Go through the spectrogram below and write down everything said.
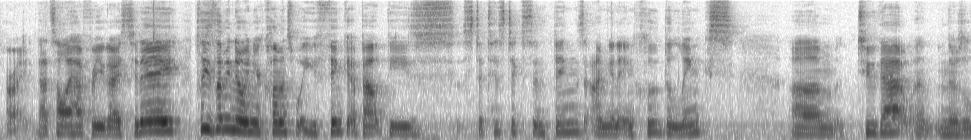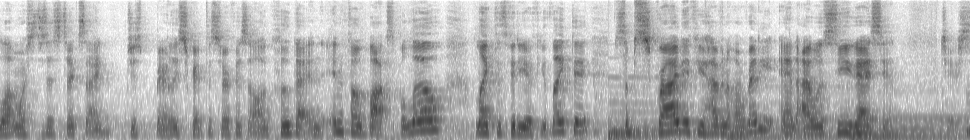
All right, that's all I have for you guys today. Please let me know in your comments what you think about these statistics and things. I'm to include the links um, to that, and there's a lot more statistics. I just barely scraped the surface. I'll include that in the info box below. Like this video if you liked it. Subscribe if you haven't already, and I will see you guys soon. Cheers.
